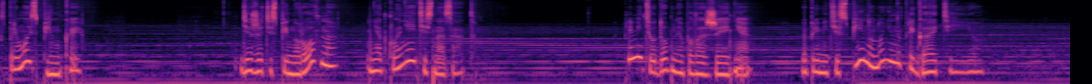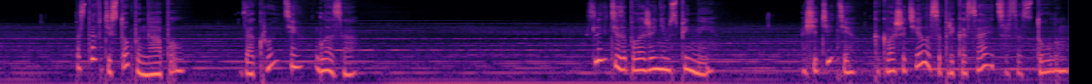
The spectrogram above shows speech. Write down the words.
с прямой спинкой. Держите спину ровно, не отклоняйтесь назад. Примите удобное положение. Выпрямите спину, но не напрягайте ее. Поставьте стопы на пол. Закройте глаза. Следите за положением спины. Ощутите, как ваше тело соприкасается со стулом.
